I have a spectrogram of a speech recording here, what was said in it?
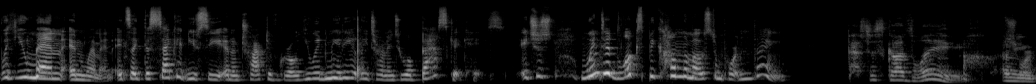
With you men and women, it's like the second you see an attractive girl, you immediately turn into a basket case. It's just, when did looks become the most important thing? That's just God's way. I sure. mean,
